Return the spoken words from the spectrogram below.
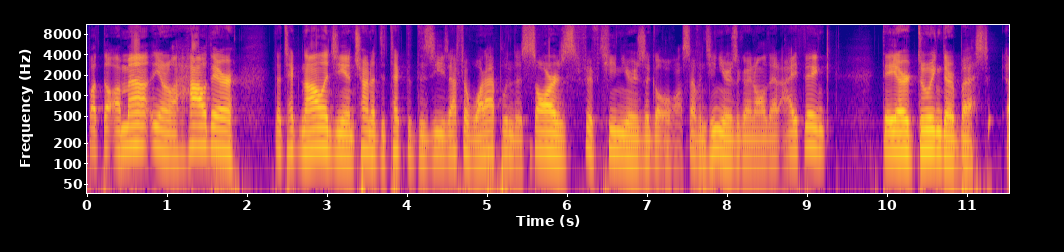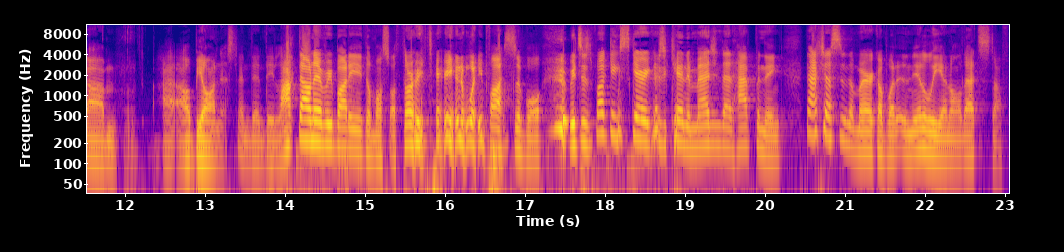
But the amount, you know, how they're the technology and trying to detect the disease after what happened to SARS 15 years ago, or 17 years ago, and all that. I think they are doing their best. Um, I- will be honest. And then they lock down everybody the most authoritarian way possible, which is fucking scary because you can't imagine that happening, not just in America, but in Italy and all that stuff.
